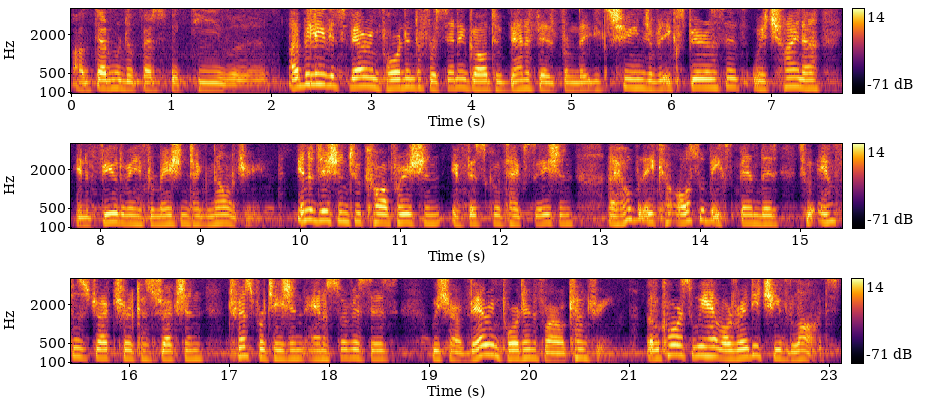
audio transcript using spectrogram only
en termes de perspective, euh, I believe it's very important for Senegal to benefit from the exchange of experiences with China in the field of information technology. In addition to cooperation in fiscal taxation, I hope it can also be expanded to infrastructure construction, transportation, and services, which are very important for our country. Of course, we have already achieved lots.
